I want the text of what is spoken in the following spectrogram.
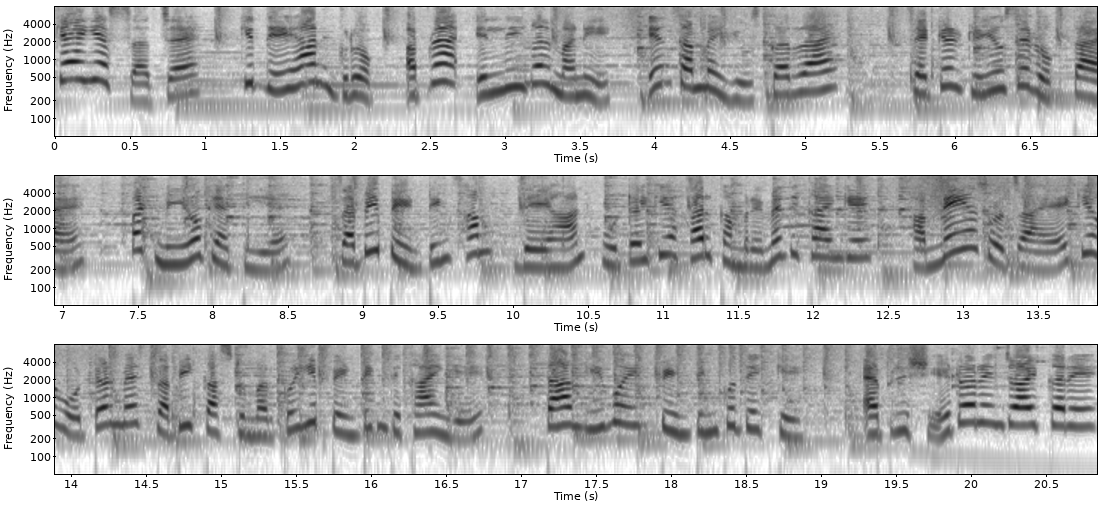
क्या ये सच है कि देहान ग्रुप अपना इलीगल मनी इन सब में यूज़ कर रहा है? सेक्रेटरी उसे रोकता है, बट मियो कहती है सभी पेंटिंग्स हम देहान होटल के हर कमरे में दिखाएँगे। हमने ये सोचा है कि होटल में सभी कस्टमर को ये पेंटिंग दिखाएँगे, ताकि वो एक पेंटिंग को देख के अप्रिशिएट और एंजॉय करे।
